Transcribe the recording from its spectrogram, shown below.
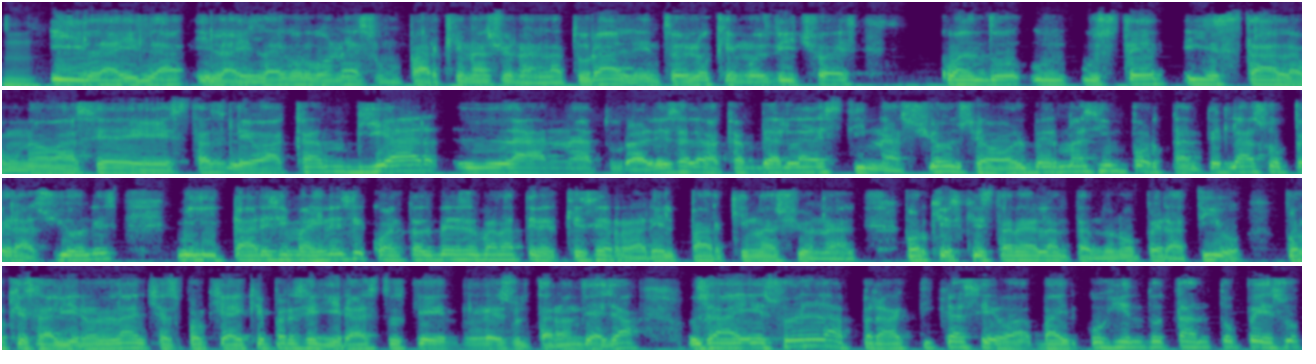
Mm. Y la isla y la isla de Gorgona es un parque nacional natural. Entonces lo que hemos dicho es cuando usted instala una base de estas, le va a cambiar la naturaleza, le va a cambiar la destinación, se va a volver más importantes las operaciones militares. Imagínense cuántas veces van a tener que cerrar el parque nacional, porque es que están adelantando un operativo, porque salieron lanchas, porque hay que perseguir a estos que resultaron de allá. O sea, eso en la práctica se va, va a ir cogiendo tanto peso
